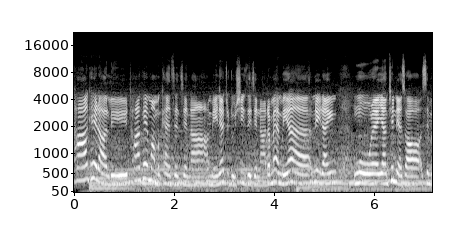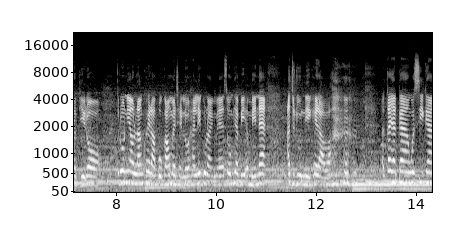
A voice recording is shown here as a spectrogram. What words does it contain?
ထားခဲ့တာလေထားခဲ့မှမခံစင်ချင်တာအမေနဲ့တူတူရှိစေချင်တာဒါပေမဲ့အမေကနေ့တိုင်းငိုရရန်ဖြစ်နေဆိုတော့အဆင်မပြေတော့သူတို့နှစ်ယောက်လမ်းခွဲတာပိုကောင်းမယ်ထင်လို့ဟန်လေးကိုယ်တိုင်ပဲအဆုံးဖြတ်ပြီးအမေနဲ့အတူတူနေခဲ့တာပါအကာယကံဝစီကံ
